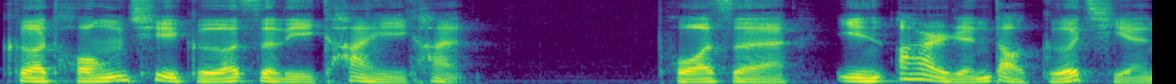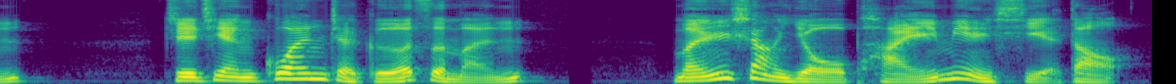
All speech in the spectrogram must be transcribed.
可同去格子里看一看。婆子引二人到阁前，只见关着格子门，门上有牌面写道：“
